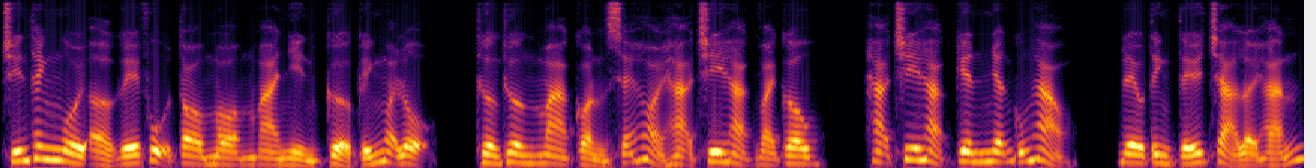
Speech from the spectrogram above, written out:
chín thanh ngồi ở ghế phụ tò mò mà nhìn cửa kính ngoại lộ, thường thường mà còn sẽ hỏi hạ chi hạc vài câu, hạ chi hạc kiên nhẫn cũng hảo, đều tinh tế trả lời hắn.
